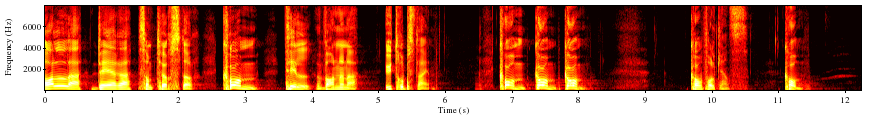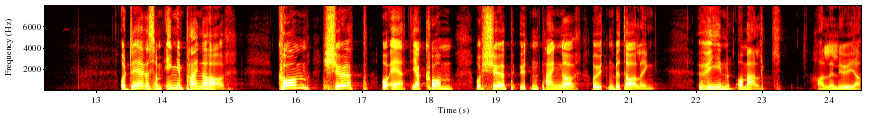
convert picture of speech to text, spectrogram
alle dere som tørster, kom til vannene. Utropstegn. Kom, kom, kom. Kom, folkens. Kom. Og dere som ingen penger har, kom, kjøp og et. Ja, kom og kjøp uten penger og uten betaling vin og melk. Halleluja.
